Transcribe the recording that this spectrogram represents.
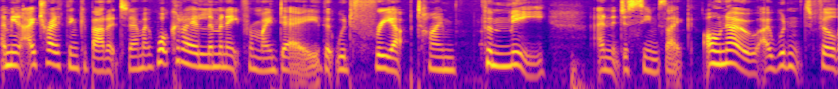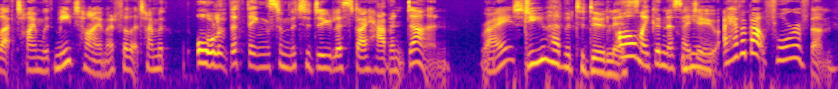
I mean, I try to think about it today. I'm like, what could I eliminate from my day that would free up time for me? And it just seems like, oh no, I wouldn't fill that time with me time. I'd fill that time with all of the things from the to do list I haven't done, right? Do you have a to-do list? Oh my goodness, I Yeah. do. I have about four of them,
